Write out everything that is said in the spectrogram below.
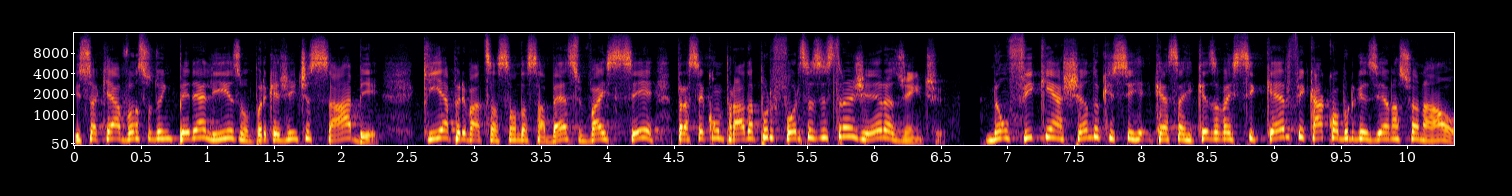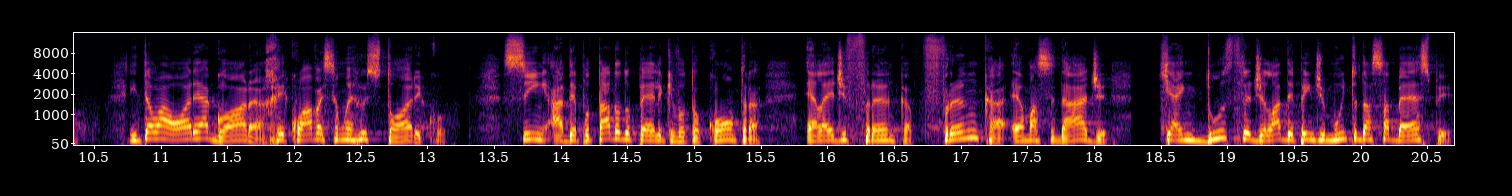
Isso aqui é avanço do imperialismo, porque a gente sabe que a privatização da Sabesp vai ser para ser comprada por forças estrangeiras, gente. Não fiquem achando que, se, que, essa riqueza vai sequer ficar com a burguesia nacional. Então a hora é agora. Recuar vai ser um erro histórico. Sim, a deputada do PL que votou contra, ela é de Franca. Franca é uma cidade que a indústria de lá depende muito da Sabesp.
